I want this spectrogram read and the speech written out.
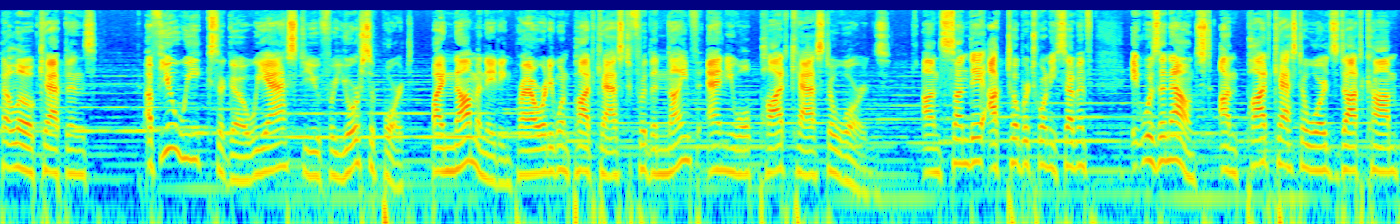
Hello, Captains. A few weeks ago, we asked you for your support by nominating Priority One Podcast for the 9th Annual Podcast Awards. On Sunday, October 27th, it was announced on podcastawards.com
